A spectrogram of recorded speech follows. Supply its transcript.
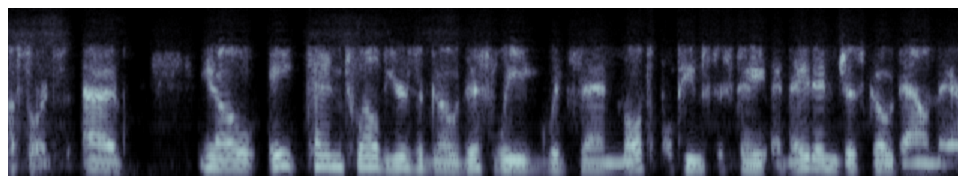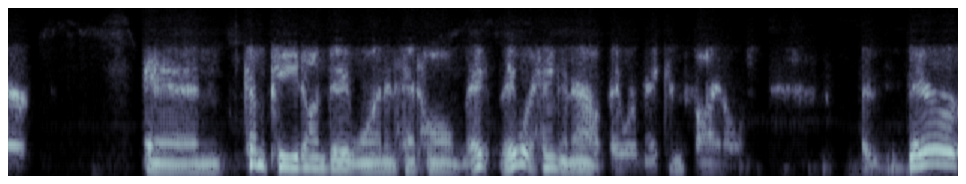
Of sorts. Uh, you know, 8, 10, 12 years ago, this league would send multiple teams to state, and they didn't just go down there and compete on day one and head home. They they were hanging out. They were making finals. There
